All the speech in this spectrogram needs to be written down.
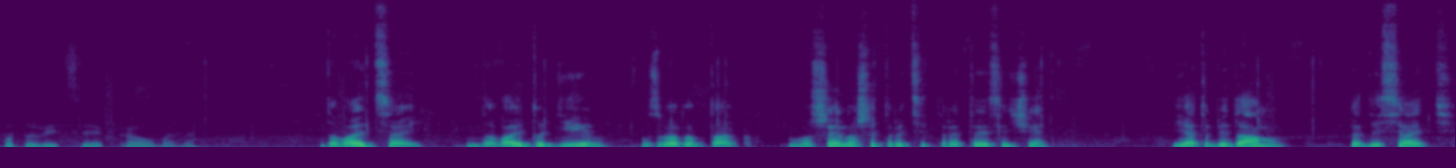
подивіться, яка у мене. Давай цей. Давай тоді зробимо так. Машина ще 33 тисячі. Я тобі дам 50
